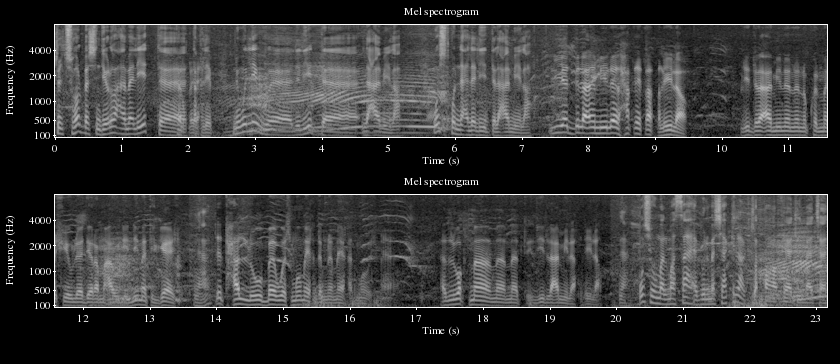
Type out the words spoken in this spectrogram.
ثلاث شهور باش نديروا عملية آه،. التقليب نوليو آه، لليد آه، العاملة. واش تقولنا على اليد العاملة؟ اليد العاملة الحقيقة قليلة. اليد العاملة أنا كل ماشي ولادي راه معاونيني ما تلقاش. نعم. تتحلوا با واسمو ما يخدمنا ما يخدموش. هذا الوقت ما ما ما اليد العامله قليلة. نعم. واش هما المصاعب والمشاكل اللي راك تلقاها في هذا المجال؟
